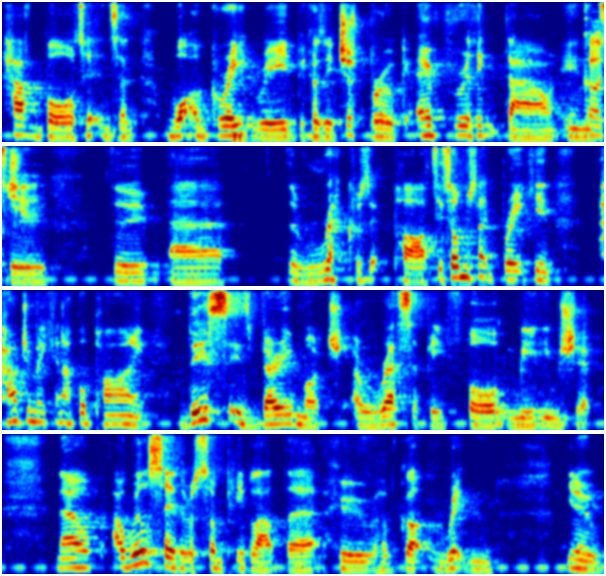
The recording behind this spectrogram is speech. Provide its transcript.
have bought it and said, "What a great read!" Because it just broke everything down into the uh, the requisite parts. It's almost like breaking. How do you make an apple pie? This is very much a recipe for mediumship. Now, I will say there are some people out there who have got written, you know,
